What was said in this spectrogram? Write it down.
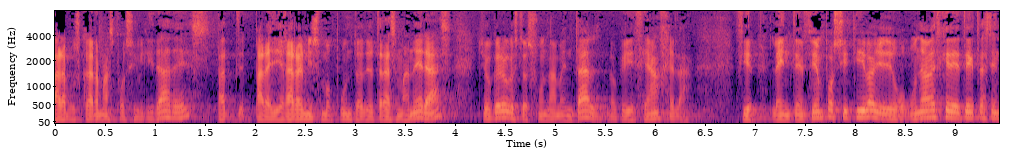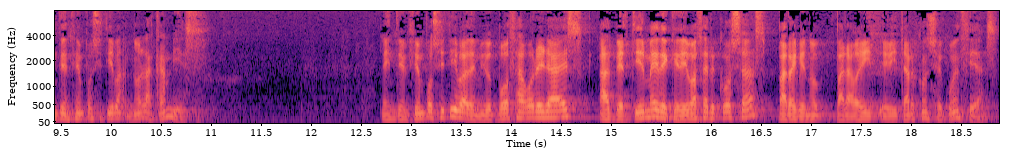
para buscar más posibilidades, para, llegar al mismo punto de otras maneras. Yo creo que esto es fundamental, lo que dice Ángela. Es decir, la intención positiva, yo digo, una vez que detectas la intención positiva, no la cambies. La intención positiva de mi voz agorera es advertirme de que debo hacer cosas para, que no, para evitar consecuencias.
